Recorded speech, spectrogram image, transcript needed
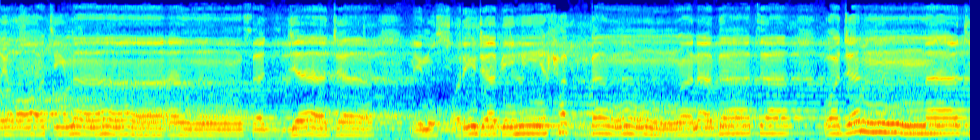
المعصرات ماء ثجاجا لنخرج به حبا ونباتا وجنات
